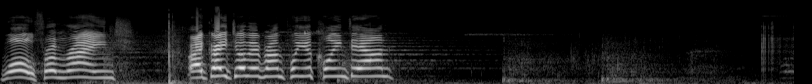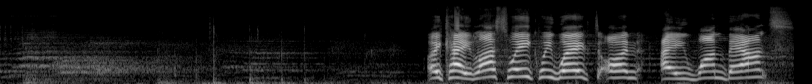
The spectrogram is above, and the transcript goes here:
Whoa, from range. All right, great job everyone, put your coin down. Okay, last week we worked on a one bounce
